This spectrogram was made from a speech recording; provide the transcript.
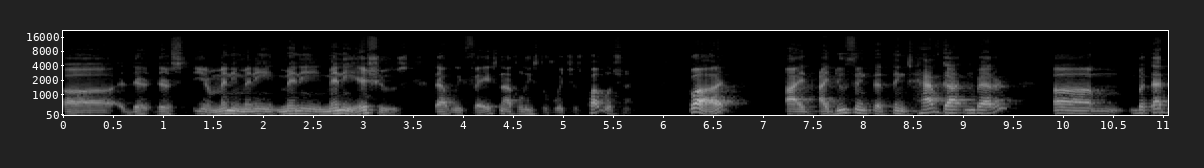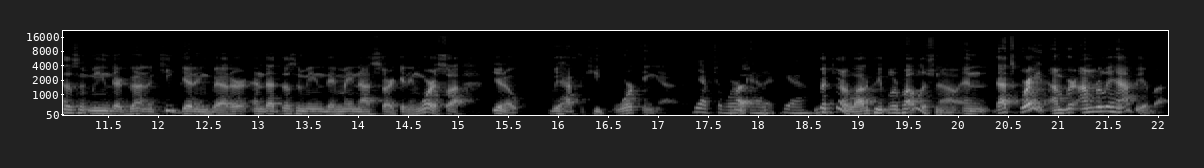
Uh, there, there's you know many, many, many, many issues that we face, not the least of which is publishing. But I, I do think that things have gotten better. Um, but that doesn't mean they're going to keep getting better, and that doesn't mean they may not start getting worse. So, you know, we have to keep working at it. You have to work but, at it, yeah. But you know, a lot of people are published now, and that's great. I'm I'm really happy about it.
